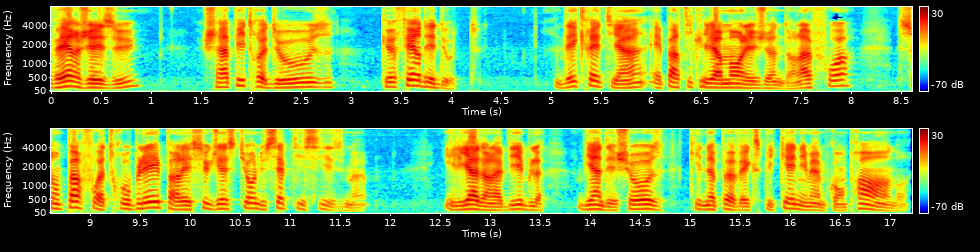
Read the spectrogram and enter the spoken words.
Vers Jésus, chapitre 12 Que faire des doutes? Des chrétiens, et particulièrement les jeunes dans la foi, sont parfois troublés par les suggestions du scepticisme. Il y a dans la Bible bien des choses qu'ils ne peuvent expliquer ni même comprendre,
